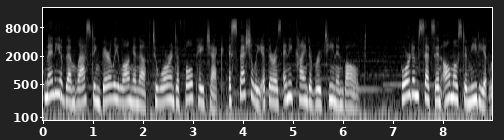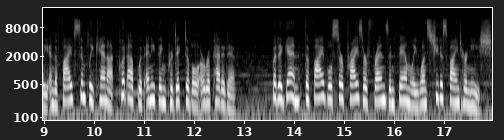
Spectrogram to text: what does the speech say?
Many of them lasting barely long enough to warrant a full paycheck, especially if there is any kind of routine involved. Boredom sets in almost immediately and the 5 simply cannot put up with anything predictable or repetitive. But again, the 5 will surprise her friends and family once she does find her niche.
